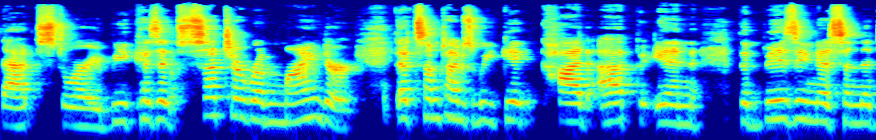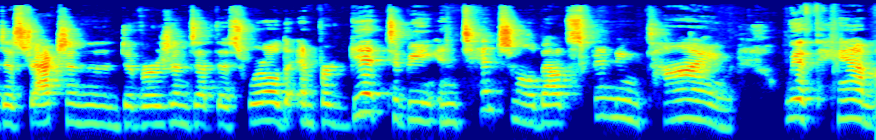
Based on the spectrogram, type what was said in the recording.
that story because it's such a reminder that sometimes we get caught up in the busyness and the distractions and the diversions of this world and forget to be intentional about spending time with him.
